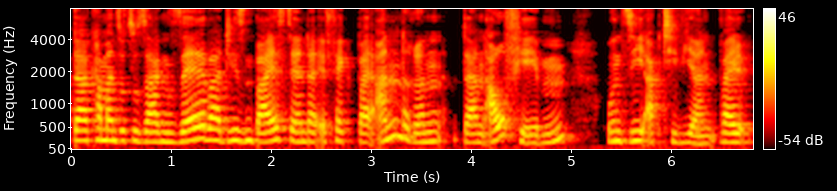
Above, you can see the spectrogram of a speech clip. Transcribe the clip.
Da kann man sozusagen selber diesen Bystander-Effekt bei anderen dann aufheben und sie aktivieren, weil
